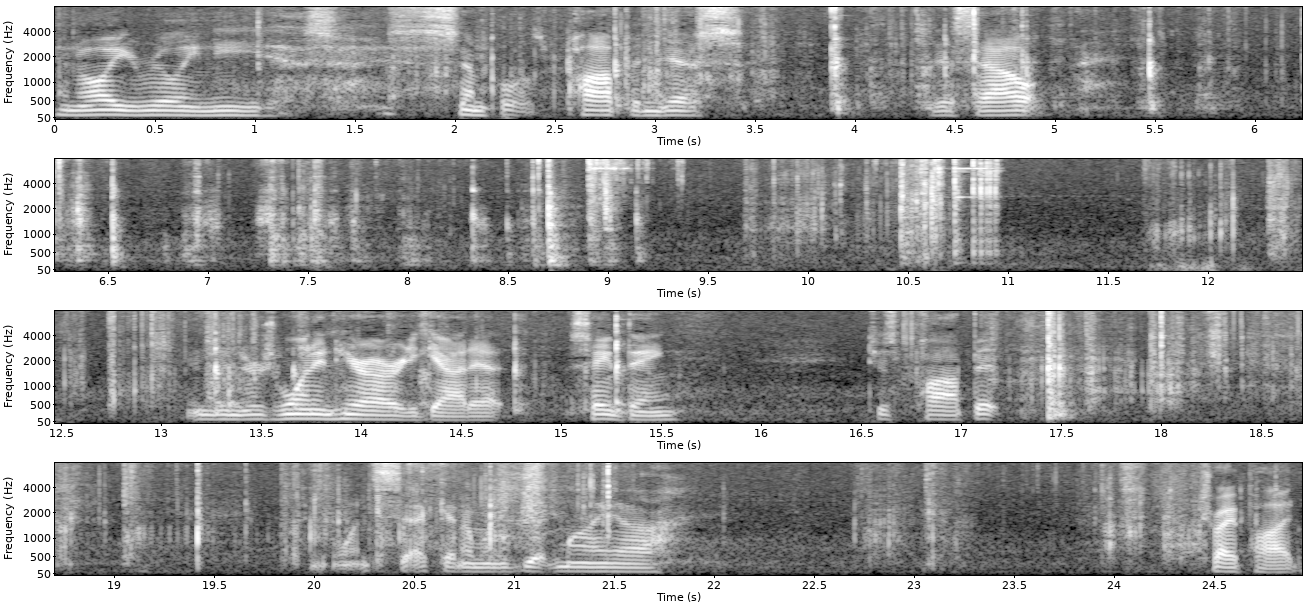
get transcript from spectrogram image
And all you really need is as simple as popping this, this out. And then there's one in here I already got it. Same thing. Just pop it. One second, I'm going to get my uh, tripod.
